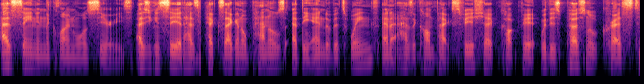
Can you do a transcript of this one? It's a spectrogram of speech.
as seen in the Clone Wars series. As you can see it has hexagonal panels at the end of its wings, and it has a compact sphere-shaped cockpit with his personal crest,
